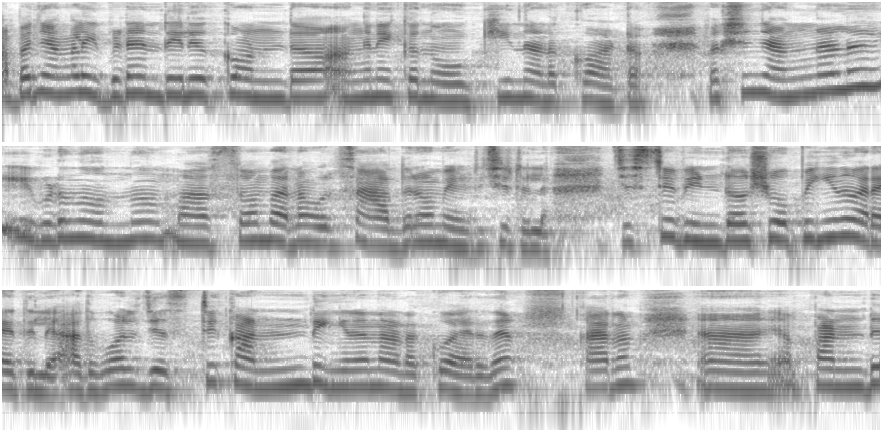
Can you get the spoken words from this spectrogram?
അപ്പോൾ ഞങ്ങൾ ഇവിടെ എന്തെങ്കിലുമൊക്കെ ഉണ്ടോ അങ്ങനെയൊക്കെ നോക്കി നടക്കുക കേട്ടോ പക്ഷെ ഞങ്ങൾ ഇവിടെ നിന്നൊന്നും വാസ്തവം പറഞ്ഞാൽ ഒരു സാധനവും മേടിച്ചിട്ടില്ല. ജസ്റ്റ് വിൻഡോ ഷോപ്പിംഗ് എന്ന് പറയത്തില്ല? അതുപോലെ ജസ്റ്റ് കണ്ടിങ്ങനെ നടക്കുമായിരുന്നു കാരണം പണ്ട്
